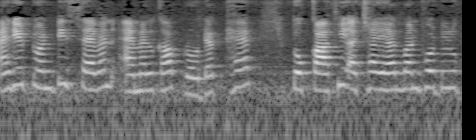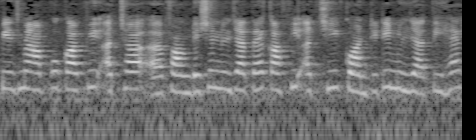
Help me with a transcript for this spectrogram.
एंड ये ट्वेंटी सेवन एम एल का प्रोडक्ट है। तो काफ़ी अच्छा यार वन फोर्टी रुपीज़ में आपको काफ़ी अच्छा फाउंडेशन मिल जाता है काफ़ी अच्छी क्वांटिटी मिल जाती है।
